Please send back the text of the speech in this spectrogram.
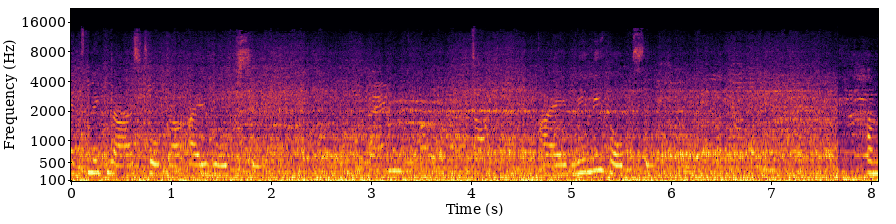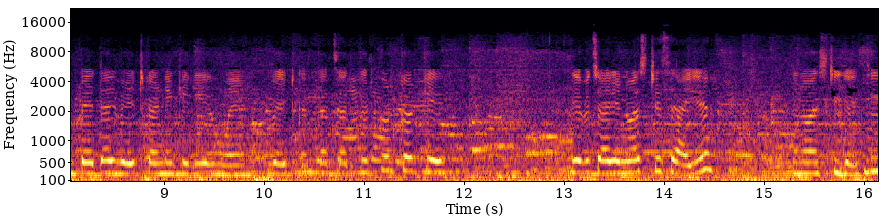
एथनिक लास्ट होगा आई होप से आई रियली होप से हम पैदल वेट करने के लिए हुए हैं। वेट कर कर कर कर कर कर के ये बेचारी यूनिवर्सिटी से आई है। यूनिवर्सिटी गई थी।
